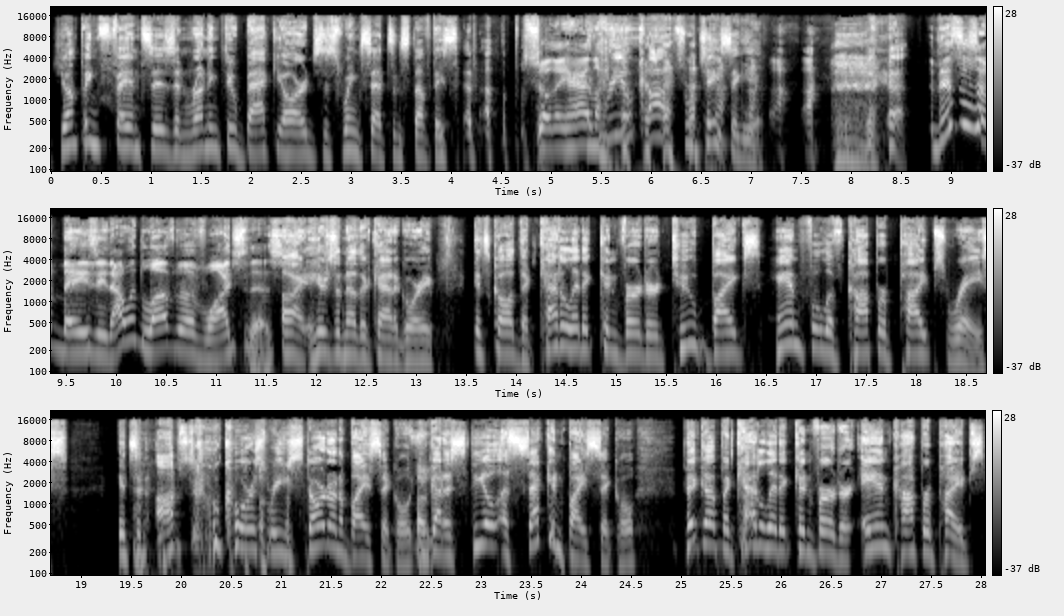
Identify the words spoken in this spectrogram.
jumping fences and running through backyards, the swing sets and stuff they set up. So they had like Real cops were chasing you. this is amazing. I would love to have watched this. All right, here's another category. It's called the Catalytic Converter Two Bikes Handful of Copper Pipes Race. It's an obstacle course where you start on a bicycle. You got to steal a second bicycle, pick up a catalytic converter and copper pipes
